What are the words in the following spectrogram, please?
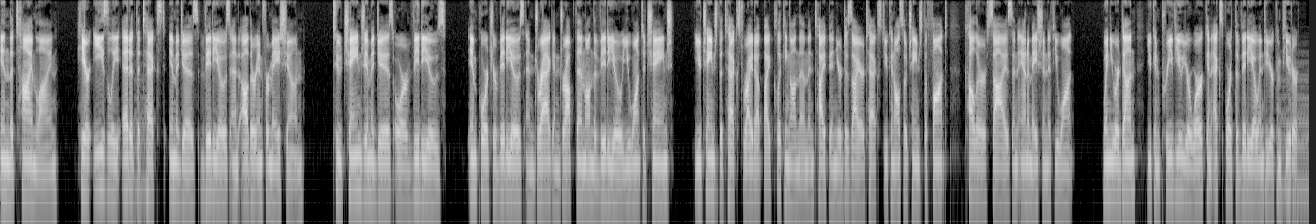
in the timeline. Here, easily edit the text, images, videos, and other information. To change images or videos, import your videos and drag and drop them on the video you want to change. You change the text right up by clicking on them and type in your desired text. You can also change the font, color, size, and animation if you want. When you are done, you can preview your work and export the video into your computer.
